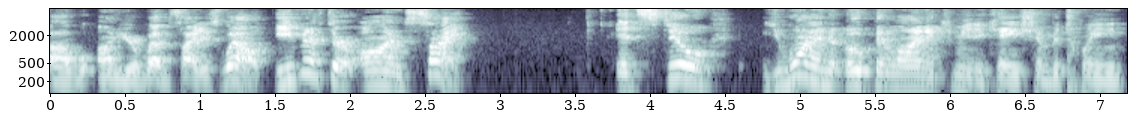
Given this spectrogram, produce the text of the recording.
uh, on your website as well. Even if they're on site it's still you want an open line of communication between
